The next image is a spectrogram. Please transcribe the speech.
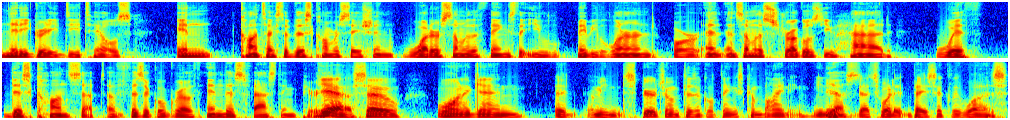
nitty gritty details, in context of this conversation, what are some of the things that you maybe learned or and, and some of the struggles you had with this concept of physical growth in this fasting period. Yeah. So one again, it, I mean, spiritual and physical things combining. You know, Yes. that's what it basically was.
